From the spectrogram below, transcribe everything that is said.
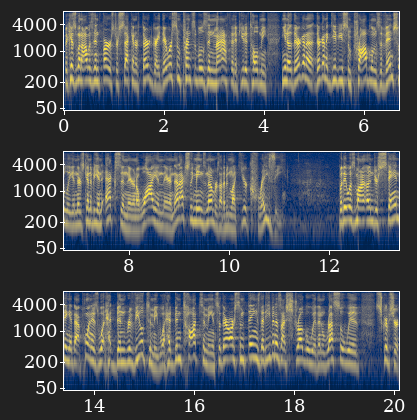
Because when I was in first or second or third grade, there were some principles in math that if you'd have told me, you know, they're gonna, they're gonna give you some problems eventually, and there's gonna be an X in there and a Y in there, and that actually means numbers, I'd have been like, you're crazy. But it was my understanding at that point is what had been revealed to me, what had been taught to me. And so there are some things that even as I struggle with and wrestle with Scripture,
